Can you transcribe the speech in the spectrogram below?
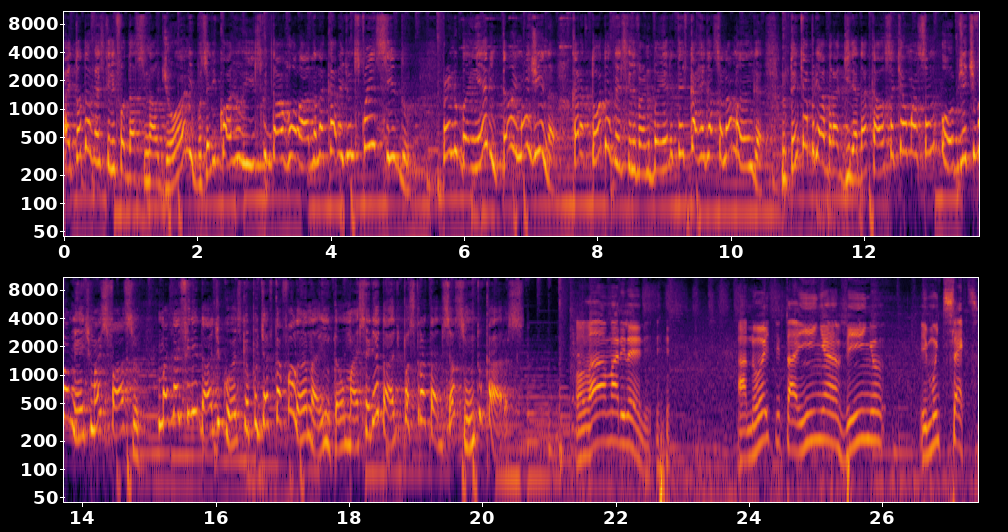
Aí toda vez que ele for dar sinal de ônibus, ele corre o risco de dar uma rolada na cara de um desconhecido. Pra ir no banheiro, então, imagina. O cara, toda vez que ele vai no banheiro, ele tem que ficar arregaçando a manga. Não tem que abrir a braguilha da calça, que é uma ação objetivamente mais fácil. Mas na infinidade de coisas que eu podia ficar falando aí. Então, mais seriedade para se tratar desse assunto, caras. Olá, Marilene. A noite, tainha, vinho e muito sexo.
